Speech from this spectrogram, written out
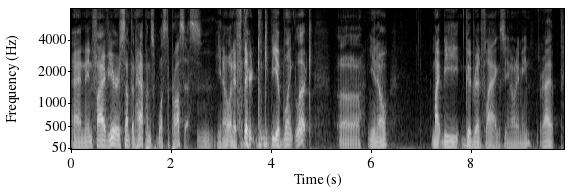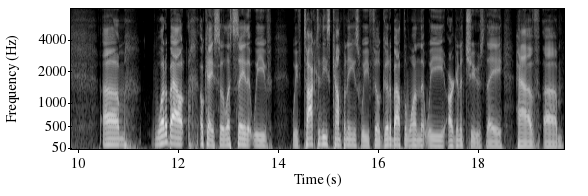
and in five years something happens what's the process mm. you know and if they give you a blank look uh, you know might be good red flags you know what i mean right um, what about okay so let's say that we've we've talked to these companies we feel good about the one that we are going to choose they have um,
